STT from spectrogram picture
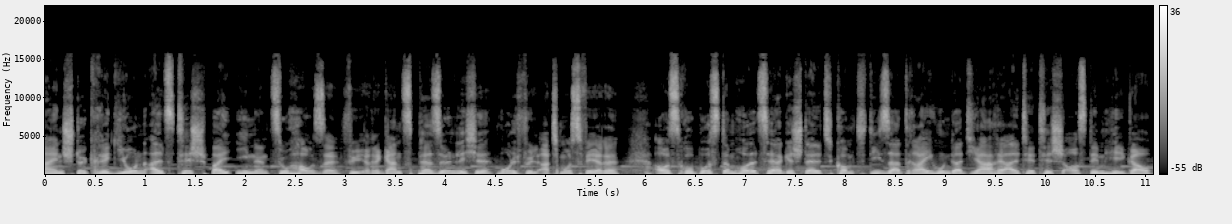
Ein Stück Region als Tisch bei Ihnen zu Hause für Ihre ganz persönliche Wohlfühlatmosphäre. Aus robustem Holz hergestellt kommt dieser 300 Jahre alte Tisch aus dem Hegau.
